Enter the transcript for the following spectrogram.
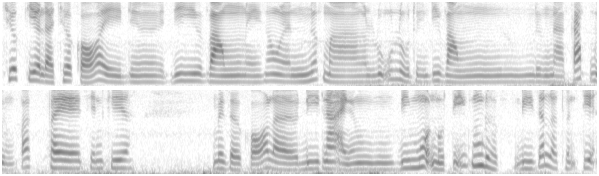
trước kia là chưa có thì à, đi vòng này, xong là nước mà lũ lụt thì đi vòng đường là cắp đường bắc phê trên kia bây giờ có là đi lại, đi muộn một tí cũng được, đi rất là thuận tiện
